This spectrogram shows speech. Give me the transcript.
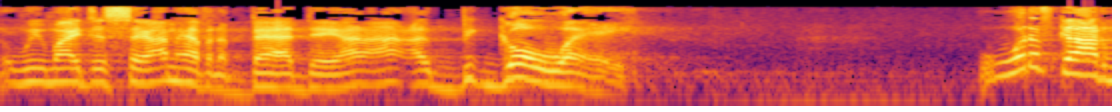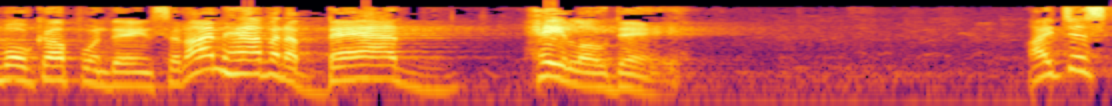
we might just say, I'm having a bad day. I, I, go away. What if God woke up one day and said, I'm having a bad halo day? I just,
